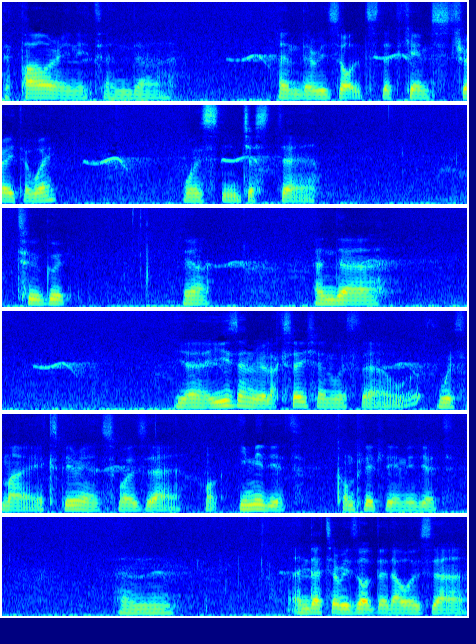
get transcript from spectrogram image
the power in it and uh, and the results that came straight away was just uh, too good. Yeah, and yeah, ease and relaxation with uh, with my experience was uh, immediate, completely immediate, and and that's a result that I was uh,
